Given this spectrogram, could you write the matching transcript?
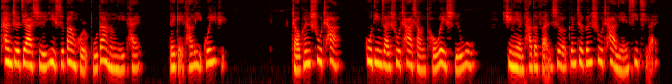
看这架势，一时半会儿不大能离开，得给他立规矩：找根树杈，固定在树杈上投喂食物，训练它的反射跟这根树杈联系起来。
